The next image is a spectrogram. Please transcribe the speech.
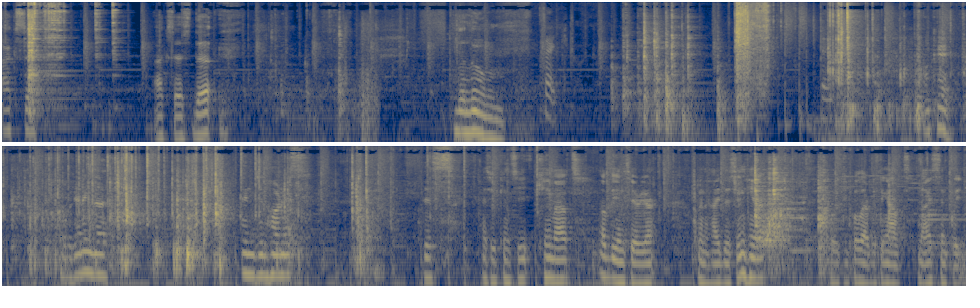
Access access the the loom. Okay, so we're getting the engine harness. This, as you can see, came out of the interior. I'm gonna hide this in here so we can pull everything out nice and clean.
